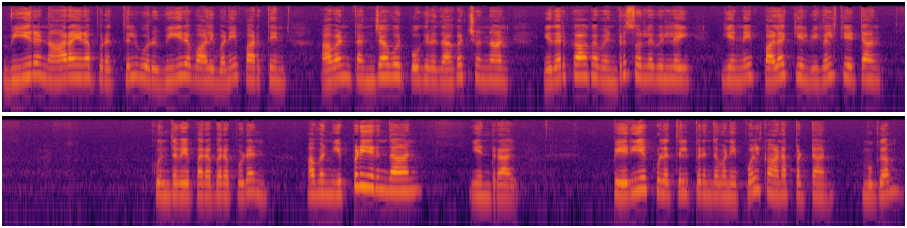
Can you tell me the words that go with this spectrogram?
வீர நாராயணபுரத்தில் ஒரு வீர வாலிபனை பார்த்தேன். அவன் தஞ்சாவூர் போகிறதாகச் சொன்னான். எதற்காகவென்று சொல்லவில்லை. என்னை பல கேள்விகள் கேட்டான். குந்தவை பரபரப்புடன் அவன் எப்படி இருந்தான்? என்றாள். பெரிய குளத்தில் பிறந்தவனைப் போல் காணப்பட்டான். முகம்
